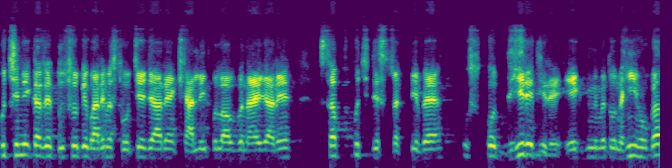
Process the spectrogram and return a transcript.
कुछ नहीं कर रहे, दूसरों के बारे में सोचे जा रहे हैं, ख्याली पुलाव बनाए जा रहे हैं, सब कुछ डिस्ट्रक्टिव है, उसको धीरे धीरे एक दिन में तो नहीं होगा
